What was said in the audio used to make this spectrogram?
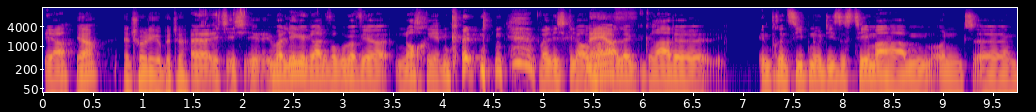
ja. Ja, entschuldige bitte. Äh, ich, ich überlege gerade, worüber wir noch reden könnten, weil ich glaube, naja. alle gerade im Prinzip nur dieses Thema haben und äh,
